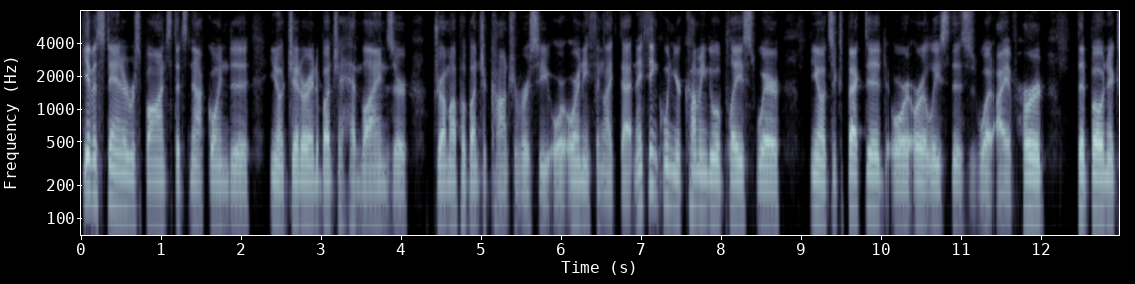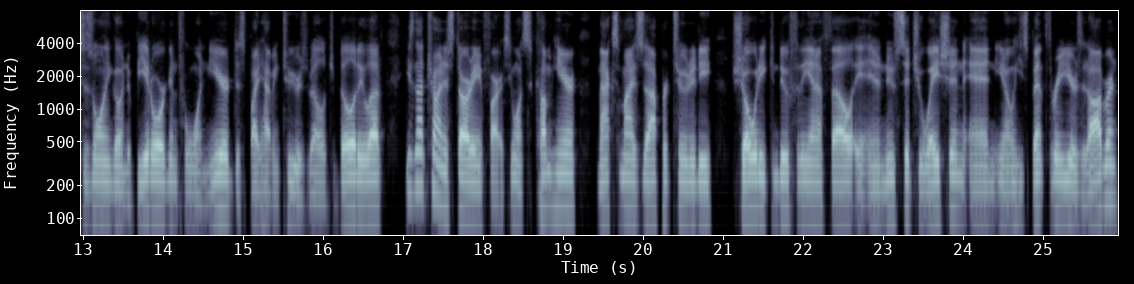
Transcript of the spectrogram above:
give a standard response that's not going to you know generate a bunch of headlines or drum up a bunch of controversy or or anything like that. And I think when you're coming to a place where you know it's expected, or or at least this is what I have heard that Bo Nix is only going to be at Oregon for one year, despite having two years of eligibility left. He's not trying to start any fires. He wants to come here, maximize the opportunity, show what he can do for the NFL in a new situation. And, you know, he spent three years at Auburn.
